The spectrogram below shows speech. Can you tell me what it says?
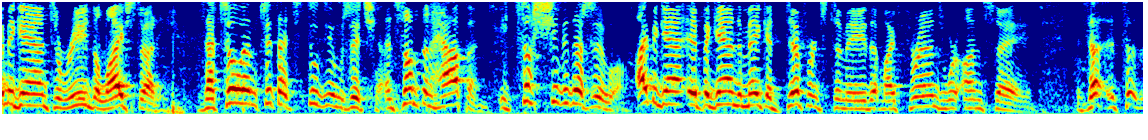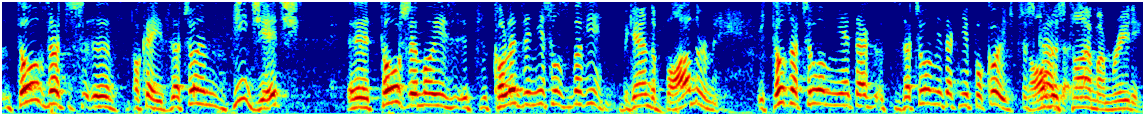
I began to read the life study, Zacząłem czytać studium życia. and something happened. I coś się wydarzyło. I began, it began to make a difference to me that my friends were unsaved. Za, to to zac, e, okej, zacząłem widzieć e, to, że moi z- koledzy nie są zbawieni. It began to bother me. I to zaczęło mnie tak, zaczęło mnie tak niepokoić, All this przeszkadzać. time I'm reading.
